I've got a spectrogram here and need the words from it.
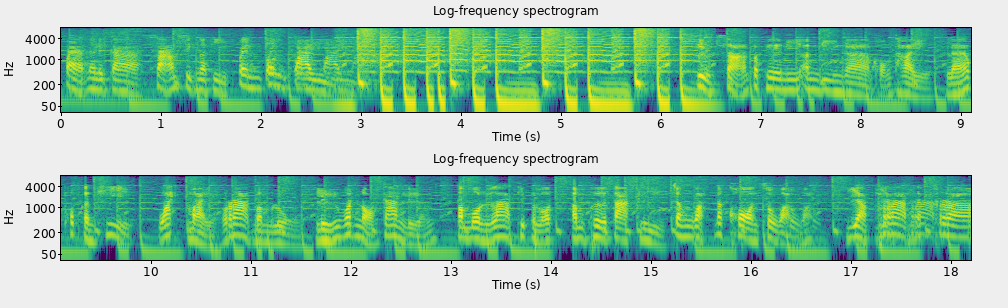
18 นาฬิกา 30 นาทีเป็นต้นไป สืบสารประเพณีอันดีงามของไทย แล้วพบกันที่วัดใหม่ราชบำรุง หรือวัดหนองก้านเหลือง ตำบลลาดทิพรสอำเภอตาคลี จังหวัดนครสวรรค์อย่าพลาดนะครั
